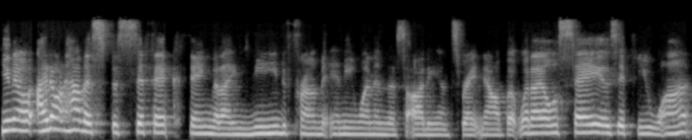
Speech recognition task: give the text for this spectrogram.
you know, I don't have a specific thing that I need from anyone in this audience right now, but what I will say is if you want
